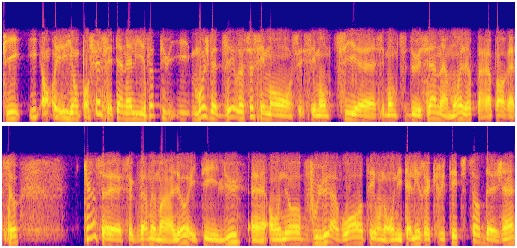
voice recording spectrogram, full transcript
Puis ils ont, ils ont pas fait cette analyse-là. Puis moi, je vais te dire, là, ça c'est mon c'est mon petit euh, c'est mon petit deux scènes à moi là par rapport à ça quand ce, gouvernement-là a été élu, euh, on a voulu avoir, on, on est allé recruter toutes sortes de gens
